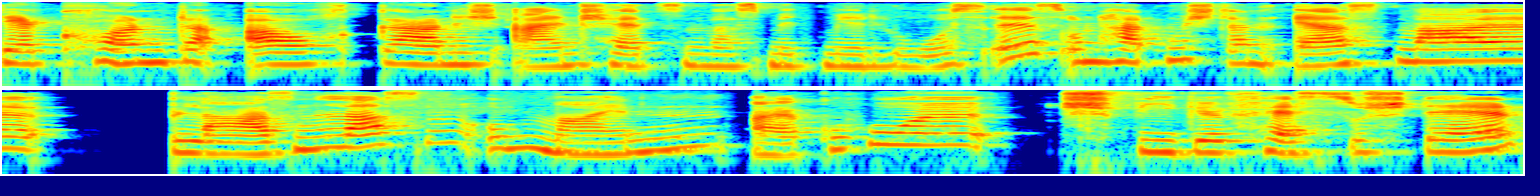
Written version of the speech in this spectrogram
der konnte auch gar nicht einschätzen, was mit mir los ist und hat mich dann erstmal blasen lassen, um meinen Alkoholspiegel festzustellen.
